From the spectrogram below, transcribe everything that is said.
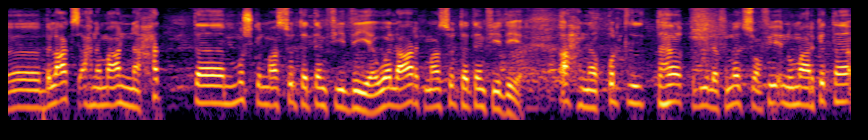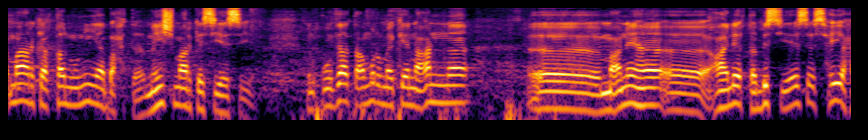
آه، بالعكس إحنا ما عندنا حتى مشكل مع السلطة التنفيذية ولا عرك مع السلطة التنفيذية إحنا قلت لها قبيلة في الندوه الصحفيه إنه معركتنا معركة قانونية بحتة ماهيش معركة سياسية القضاة عمر ما كان عندنا آه، معناها آه، علاقة بالسياسة صحيح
